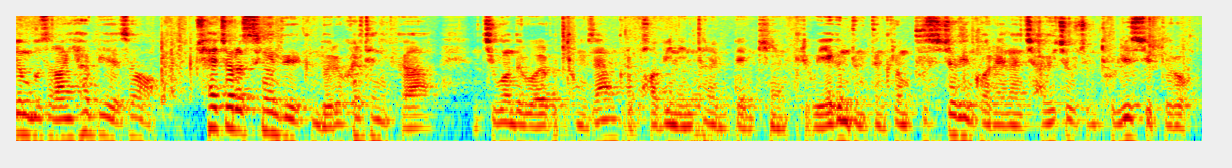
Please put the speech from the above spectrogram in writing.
원전부서랑 협의해서 최저로 승인되게끔 노력할 테니까 직원들 월급 통장, 그리고 법인 인터넷 뱅킹, 그리고 예금 등등 그런 부수적인 거래는 저희 쪽으로 좀 돌릴 수 있도록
